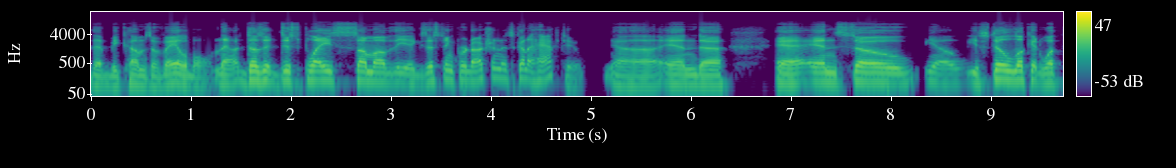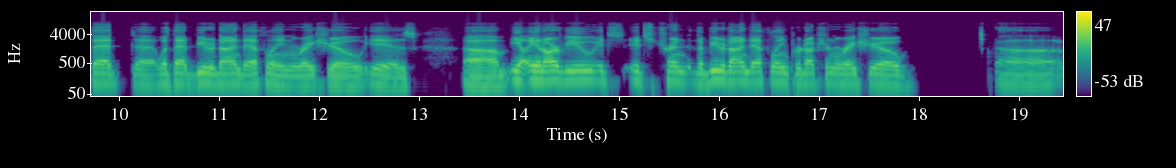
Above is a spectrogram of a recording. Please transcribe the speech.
that becomes available. Now, does it displace some of the existing production? It's going to have to. Uh, and uh, and so you know you still look at what that uh, what that butadiene to ethylene ratio is. Um, you know, in our view, it's it's trend the butadiene to ethylene production ratio uh,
